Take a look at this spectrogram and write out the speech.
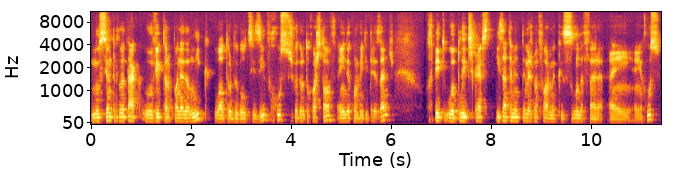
No centro do ataque, o Viktor Ponedelnik, o autor do gol decisivo, russo, jogador do Rostov, ainda com 23 anos. Repito, o apelido escreve-se exatamente da mesma forma que segunda-feira em, em russo.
